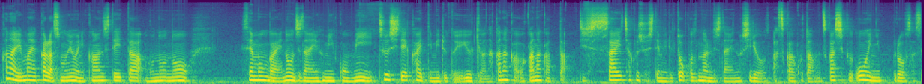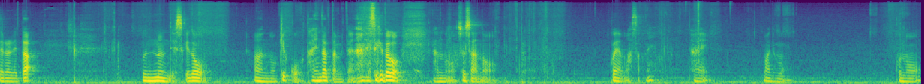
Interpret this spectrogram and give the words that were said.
かなり前からそのように感じていたものの専門外の時代に踏み込み通詞で書いてみるという勇気はなかなか湧かなかった。実際着手してみると異なる時代の資料を扱うことは難しく大いに苦労させられた。うんぬんですけどあの結構大変だったみたいなんですけど あの著者の小山さんね。はい。まあでもこの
